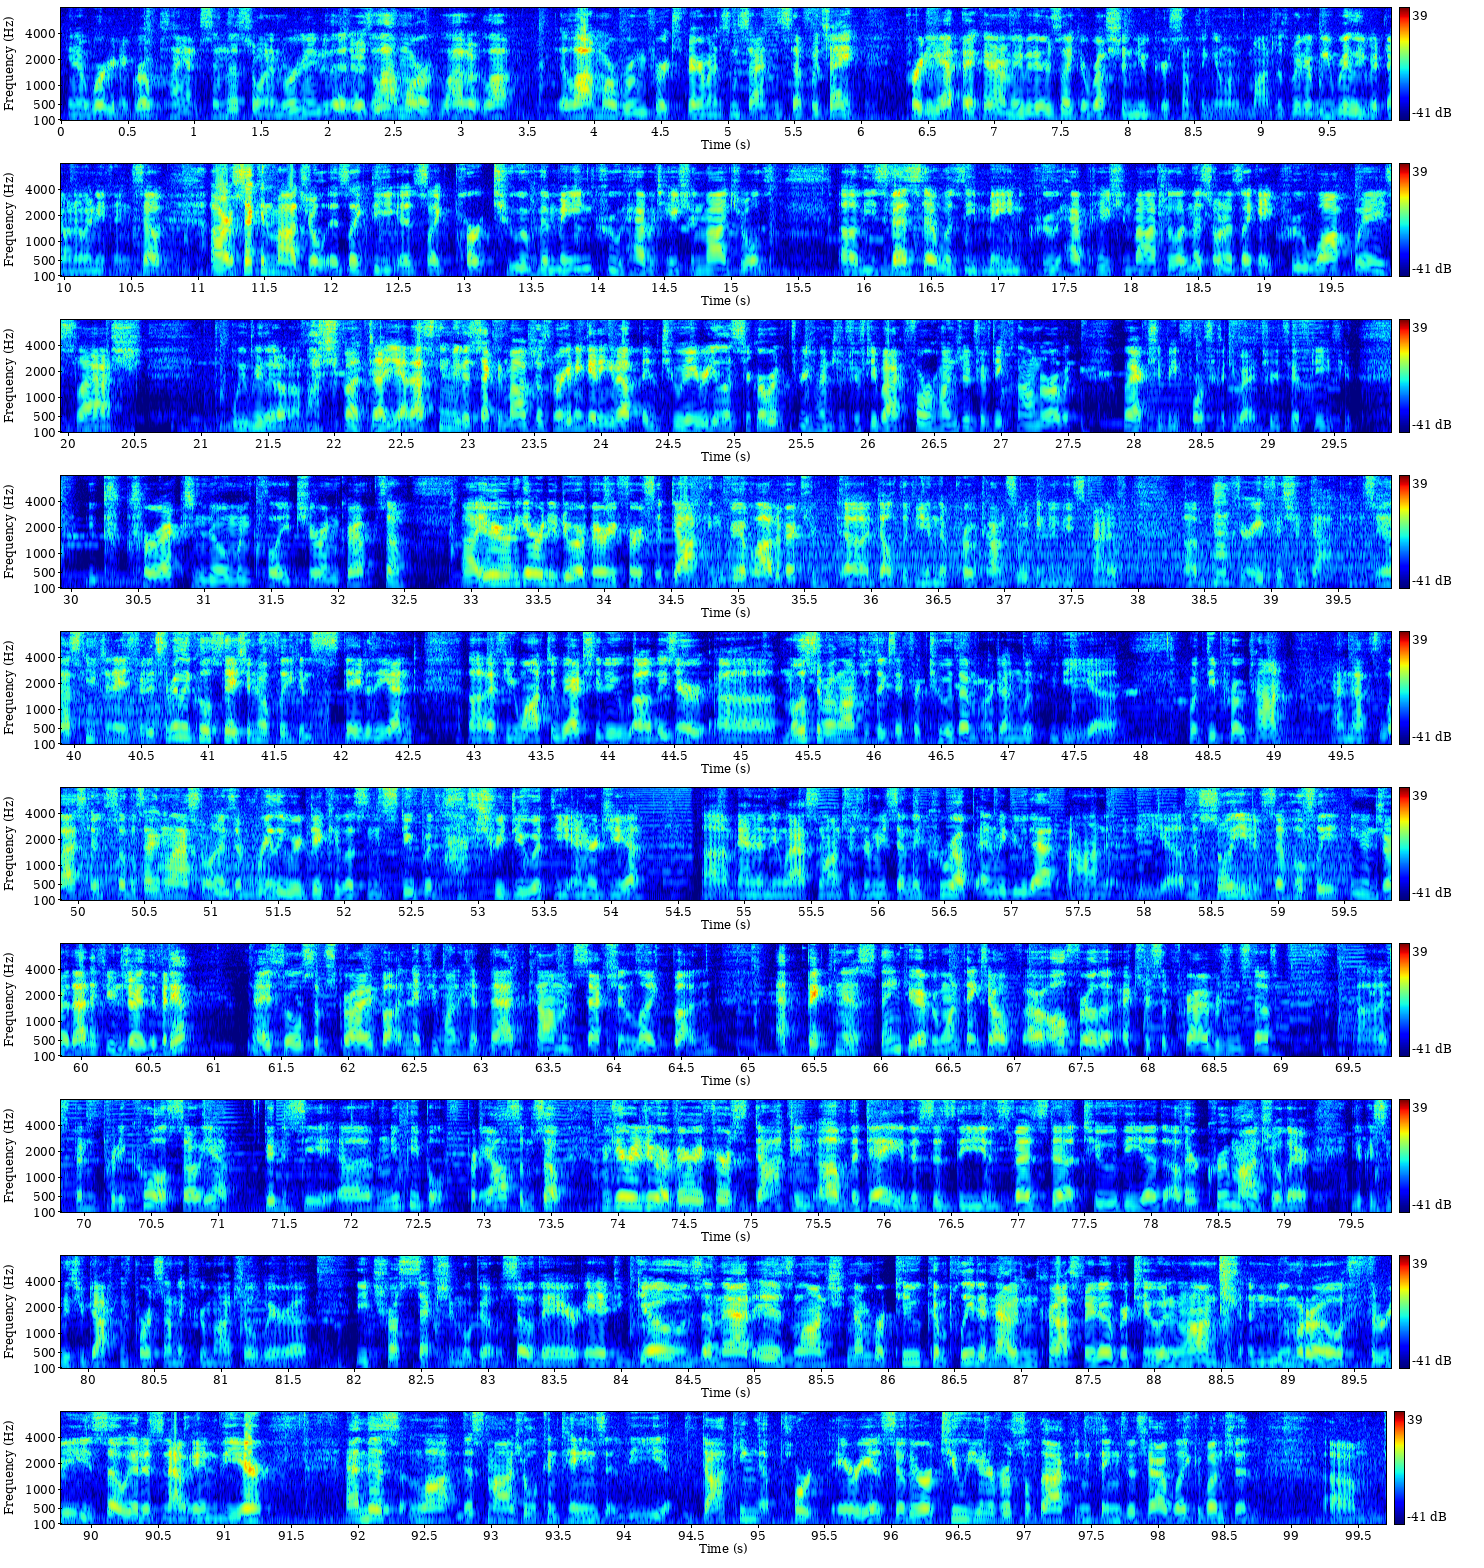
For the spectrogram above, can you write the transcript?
you know, we're gonna grow plants in this one, and we're gonna do that. There's a lot more, a lot, lot, a lot more room for experiments and science and stuff. Which hey, pretty epic. I don't know, maybe there's like a Russian nuke or something in one of the modules. We, we really don't know anything. So our second module is like the it's like part two of the main crew habitation modules. Uh, the Zvezda was the main crew habitation module, and this one is like a crew walkway slash we really don't know much, but uh, yeah, that's going to be the second module. So we're going to getting it up into a realistic orbit, 350 by 450 kilometer orbit. Will actually be 450 by 350 if you, you correct nomenclature and crap. So uh, here we're going to get ready to do our very first docking. We have a lot of extra uh, delta V in the Proton, so we can do these kind of uh, not very efficient docking. So yeah, that's be today's video. It's a really cool station. Hopefully you can stay to the end uh, if you want to. We actually do, uh, these are, most of our launches, except for two of them, are done with the with the Proton, and that's the last one. So the second last one is a really ridiculous and stupid launch we do with the Energia. Um, and then the last launch is when we send the crew up and we do that on the uh, the Soyuz. So hopefully you enjoy that. If you enjoyed the video, nice little subscribe button if you want to hit that. Comment section, like button. Epicness. Thank you everyone. Thanks y'all all for all the extra subscribers and stuff. Uh, it's been pretty cool. So yeah, good to see uh, new people. It's pretty awesome. So we get ready to do our very first docking of the day. This is the Zvezda to the uh, the other crew module there. And You can see the two docking ports on the crew module where uh, the truss section will go. So there it goes, and that is launch number two completed. Now we can crossfade over to launch numero three. So it is now in the air. And this lot, this module contains the docking port area. So there are two universal docking things which have like a bunch of um,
